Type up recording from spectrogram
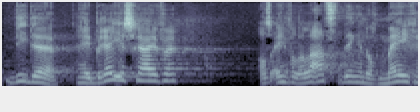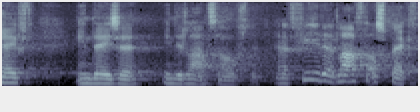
die de Hebreeën schrijver als een van de laatste dingen nog meegeeft in, deze, in dit laatste hoofdstuk. En het vierde, het laatste aspect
